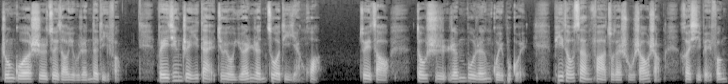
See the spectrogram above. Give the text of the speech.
中国是最早有人的地方。北京这一带就有猿人坐地演化，最早都是人不人鬼不鬼，披头散发坐在树梢上喝西北风，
